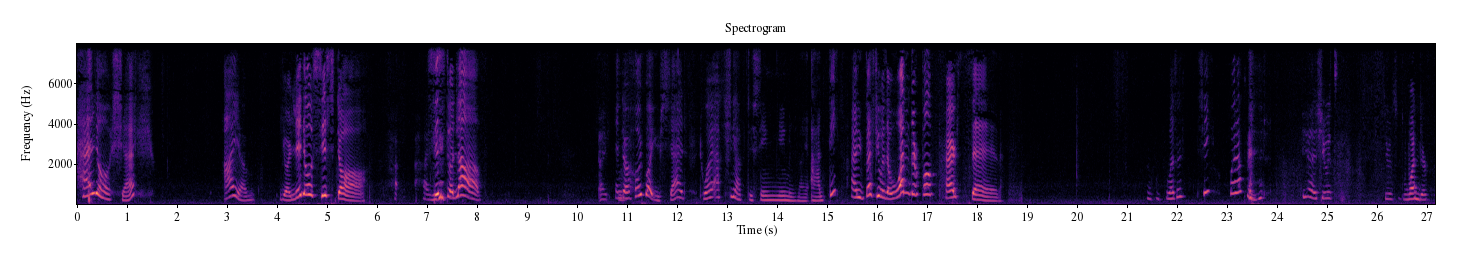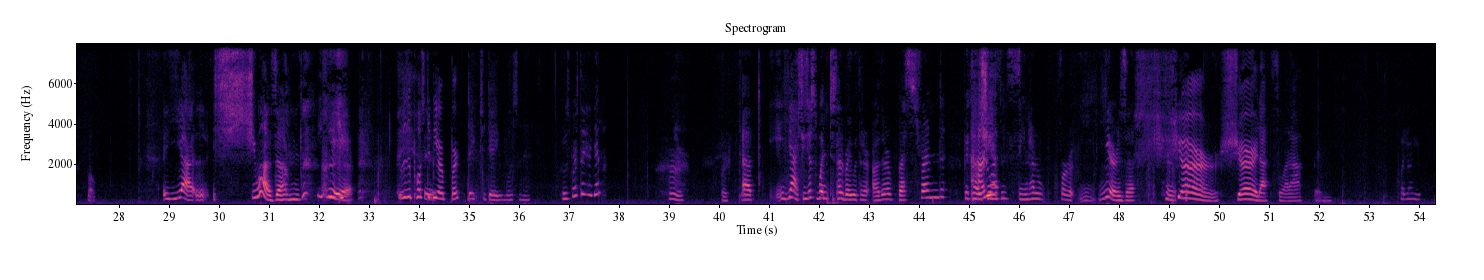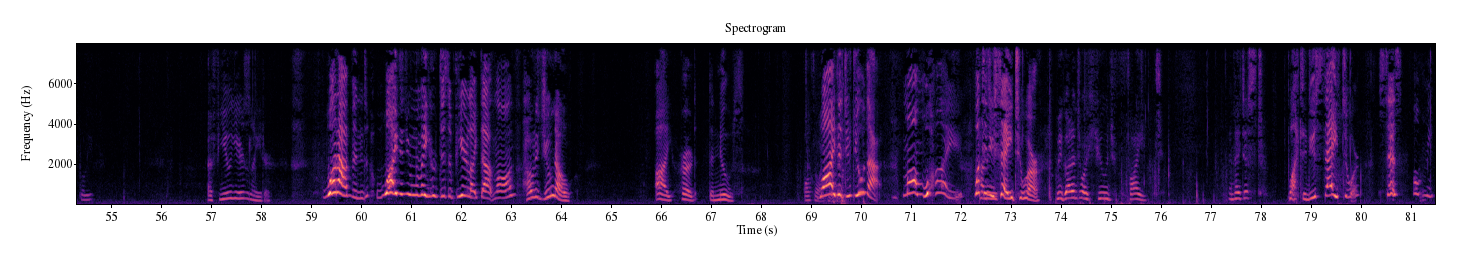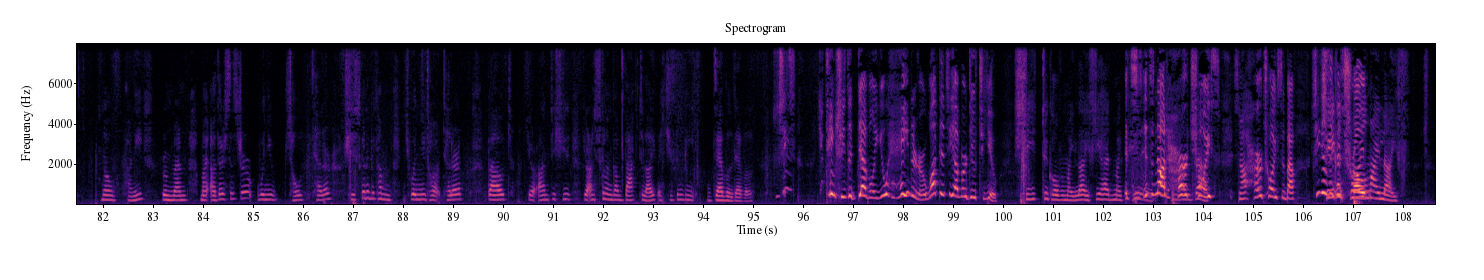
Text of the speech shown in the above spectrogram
Hello, Shesh. I am your little sister. Sister Love. I, And I heard what you said. Do I actually have the same name as my auntie? I bet she was a wonderful person. Wasn't she? What happened? yeah, she was. She was wonderful. yeah, she was. Um, Yeah. It was supposed to be her birthday today, wasn't it? Whose birthday again? Her birthday. Uh, yeah, she just went to celebrate with her other best friend because How she hasn't seen her for years. Uh, Sure, sure, that's what happened. Why don't you believe? A few years later. What happened? Why did you make her disappear like that, Mom? How did you know? I heard the news. Also, Why did you do that? Mom, why? What did you say to her? we got into a huge fight, and I just What did you say to her? Sis, help me. no, honey. Remember my other sister when you told tell her she's gonna become when you ta- tell her about your auntie. She your auntie's gonna come back to life, and she's gonna be devil, devil. She's. You think she's a devil? You hated her. What did she ever do to you? She took over my life. She had my. It's parents it's not her that. choice. It's not her choice about. She She doesn't controlled control. my life.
